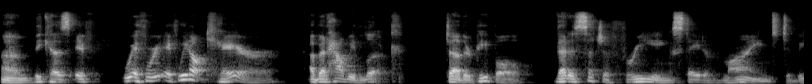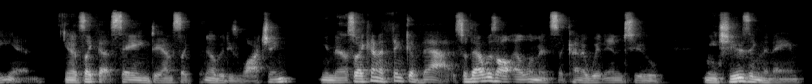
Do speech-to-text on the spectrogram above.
Um, because if if we if we don't care about how we look to other people, that is such a freeing state of mind to be in you know, it's like that saying, dance like nobody's watching, you know? So I kind of think of that. So that was all elements that kind of went into me choosing the name.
